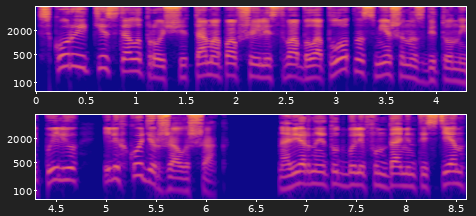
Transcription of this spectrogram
Скоро идти стало проще, там опавшая листва была плотно смешана с бетонной пылью и легко держала шаг. Наверное, тут были фундаменты стен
